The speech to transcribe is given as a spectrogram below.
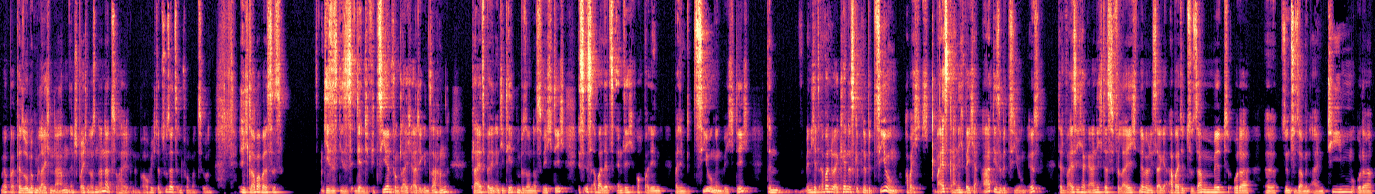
ja, bei Personen mit dem gleichen Namen entsprechend auseinanderzuhalten. Dann brauche ich da Zusatzinformationen. Ich glaube aber, dass es dieses, dieses Identifizieren von gleichartigen Sachen Klar jetzt bei den Entitäten besonders wichtig. Es ist aber letztendlich auch bei den, bei den Beziehungen wichtig. Denn wenn ich jetzt einfach nur erkenne, es gibt eine Beziehung, aber ich weiß gar nicht, welche Art diese Beziehung ist, dann weiß ich ja gar nicht, dass vielleicht, ne, wenn ich sage, arbeitet zusammen mit oder äh, sind zusammen in einem Team oder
